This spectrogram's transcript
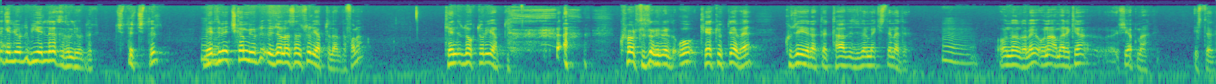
geliyordu bir yerlere kırılıyordu. Çıtır çıtır. Merdiven çıkamıyordu. Özel asansör yaptılardı falan. Kendi doktoru yaptı. Kortizonu verdi. O Kerkük'te ve Kuzey Irak'ta taviz vermek istemedi. Hmm. Ondan dolayı ona Amerika şey yapmak istedi.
